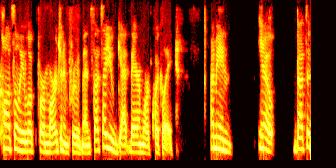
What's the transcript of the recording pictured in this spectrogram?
constantly look for margin improvements. That's how you get there more quickly. I mean you know that's a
